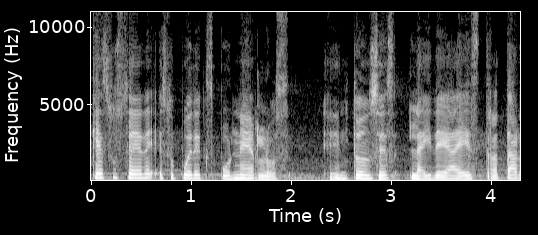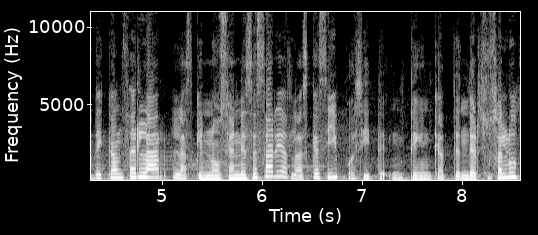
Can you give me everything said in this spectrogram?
¿Qué sucede? Eso puede exponerlos. Entonces, la idea es tratar de cancelar las que no sean necesarias, las que sí, pues sí tienen que atender su salud.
